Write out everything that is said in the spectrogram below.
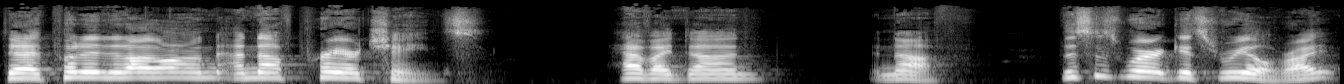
Did I put it on enough prayer chains? Have I done enough? This is where it gets real, right?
